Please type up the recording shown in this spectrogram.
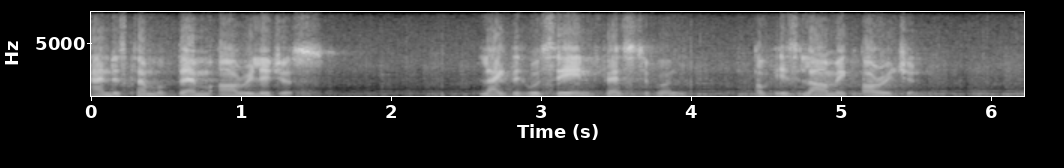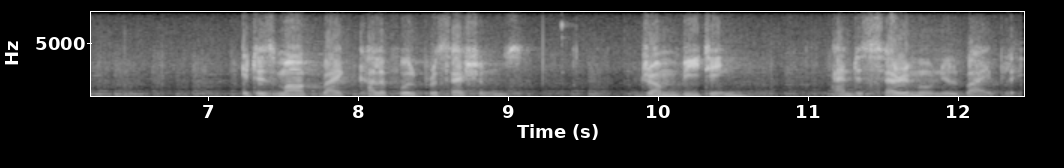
and some of them are religious, like the Hussein festival of Islamic origin. It is marked by colorful processions, drum beating, and a ceremonial byplay.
